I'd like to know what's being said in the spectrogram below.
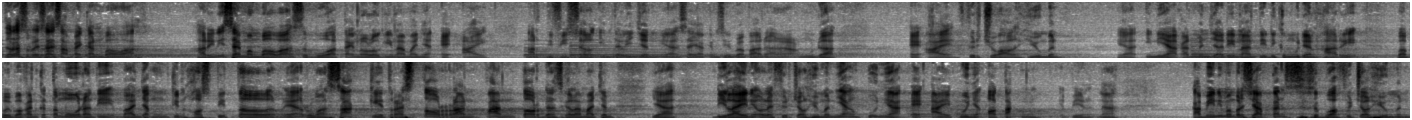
Saudara seperti saya sampaikan bahwa hari ini saya membawa sebuah teknologi namanya AI, Artificial Intelligence ya. Saya yakin sih beberapa ada anak muda AI Virtual Human. Ya, ini akan menjadi nanti di kemudian hari Bapak Ibu akan ketemu nanti banyak mungkin hospital, ya, rumah sakit, restoran, kantor dan segala macam ya dilayani oleh virtual human yang punya AI, punya otak. Nah, kami ini mempersiapkan sebuah virtual human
